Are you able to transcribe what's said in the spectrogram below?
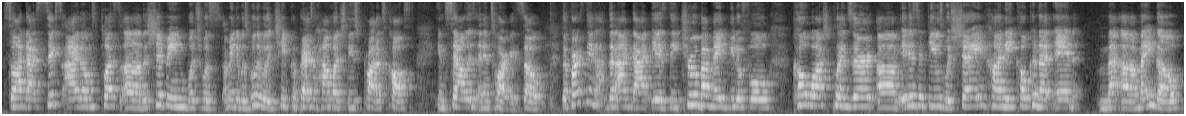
So I got six items plus uh, the shipping, which was, I mean, it was really, really cheap compared to how much these products cost in Sally's and in Target. So the first thing that I got is the True by Made Beautiful Co-Wash Cleanser. Um, it is infused with shea, honey, coconut, and ma uh, mango.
